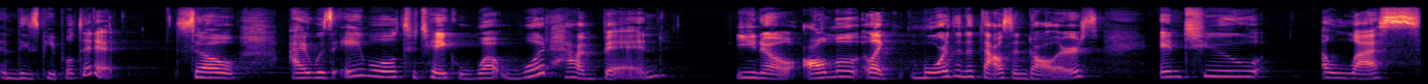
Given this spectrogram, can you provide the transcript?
And these people did it. So I was able to take what would have been, you know, almost like more than a thousand dollars into a less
